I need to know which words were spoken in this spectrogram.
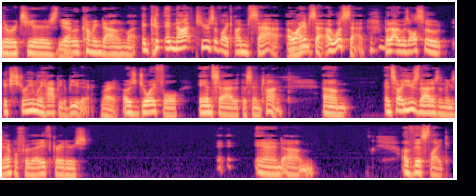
there were tears Yeah. that were coming down my, and not tears of like, I'm sad. Oh, I am sad. I was sad, but I was also extremely happy to be there. Right. I was joyful and sad at the same time. Um, and so I use that as an example for the eighth graders. And, um, of this, like,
